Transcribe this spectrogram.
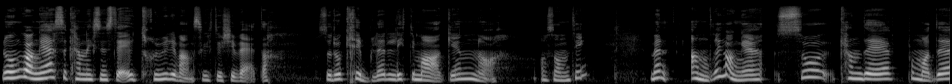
Noen ganger så kan jeg synes det er utrolig vanskelig å ikke vite. Så da kribler det litt i magen og, og sånne ting. Men andre ganger så kan det på en måte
